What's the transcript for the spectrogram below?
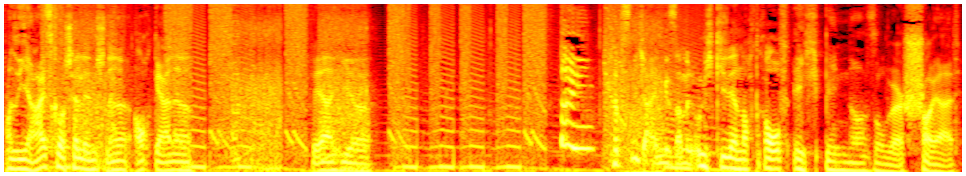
Also hier Highscore Challenge, ne? Auch gerne. Wer hier... Nein, ich hab's nicht eingesammelt und ich gehe ja noch drauf. Ich bin noch so bescheuert.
